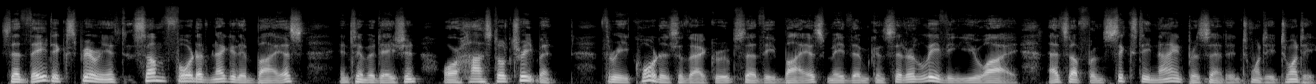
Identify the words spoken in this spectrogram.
said they'd experienced some form of negative bias, intimidation, or hostile treatment. Three quarters of that group said the bias made them consider leaving UI. That's up from 69% in 2020.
